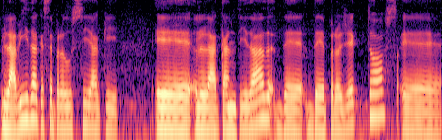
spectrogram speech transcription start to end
La vida que se producía aquí, eh, la cantidad de, proyectos eh,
